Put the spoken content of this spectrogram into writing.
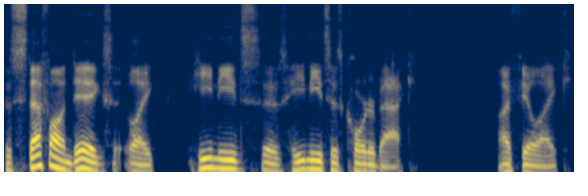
Because Stefon Diggs, like he needs his he needs his quarterback. I feel like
